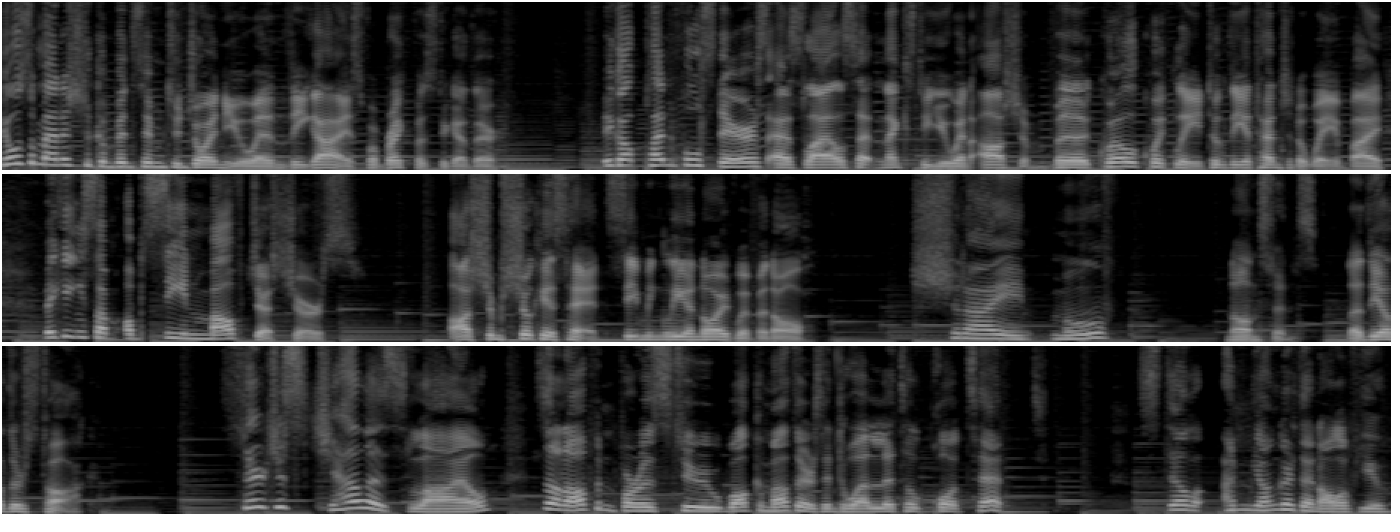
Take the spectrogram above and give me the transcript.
You also managed to convince him to join you and the guys for breakfast together. You got plentiful stares as Lyle sat next to you and Asham, but Quill quickly took the attention away by making some obscene mouth gestures. Asham shook his head, seemingly annoyed with it all. Should I move? Nonsense. Let the others talk. They're just jealous, Lyle. It's not often for us to welcome others into our little quartet. Still, I'm younger than all of you.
